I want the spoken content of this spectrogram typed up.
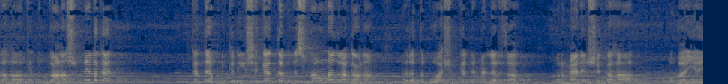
कहा कि तू गाना सुनने लगा कहते हैं अपनी करीज से कहता है मुझे सुनाओ ना जरा गाना। हज़रत अबू आशिम कहते हैं मैं लर्जा। और मैंने उससे कहा ओ भाई आई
